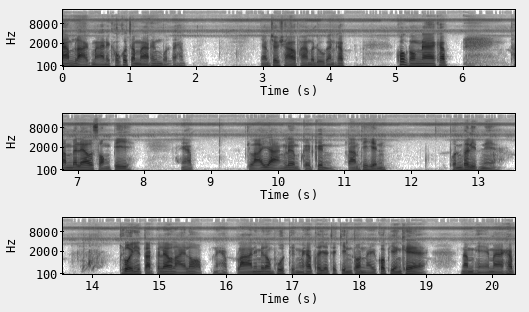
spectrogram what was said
น้ำหลากมาเนี่ยเขาก็จะมาทั้งหมดนะครับ ยามเช้าๆพามาดูกันครับ โคกหนองนาครับทำไปแล้ว 2 ปีนะครับหลายอย่างเริ่มเกิดขึ้นตามที่เห็นผลผลิตเนี่ยกล้วยนี่ตัดไปแล้วหลายรอบนะครับ ปลานี่ไม่ต้องพูดถึงนะครับ ถ้าอยากจะกินตอนไหนก็เพียงแค่นำแหมาครับ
